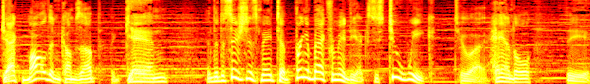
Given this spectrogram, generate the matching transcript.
Jack Maldon comes up again, and the decision is made to bring him back from India because he's too weak to uh, handle the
